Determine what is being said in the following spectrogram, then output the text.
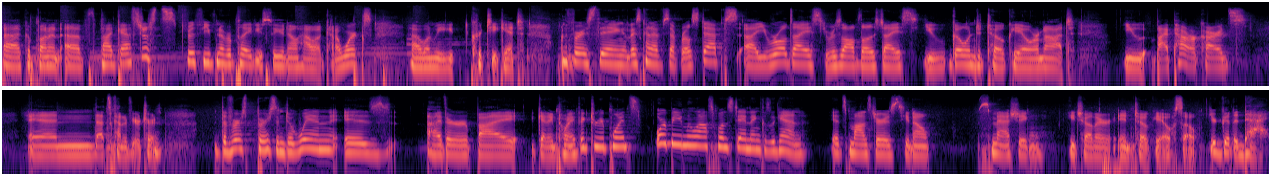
uh, component of the podcast, just if you've never played, you so you know how it kind of works uh, when we critique it. The first thing, there's kind of several steps. Uh, you roll dice, you resolve those dice, you go into Tokyo or not, you buy power cards, and that's kind of your turn. The first person to win is either by getting 20 victory points or being the last one standing, because again, it's monsters, you know, smashing each other in Tokyo. So you're going to die.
